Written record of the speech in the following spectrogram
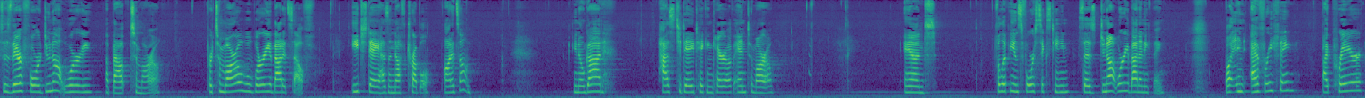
says, "Therefore, do not worry about tomorrow, for tomorrow will worry about itself. Each day has enough trouble on its own." You know, God has today taken care of and tomorrow. And Philippians 4:16 says, "Do not worry about anything, but in everything by prayer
